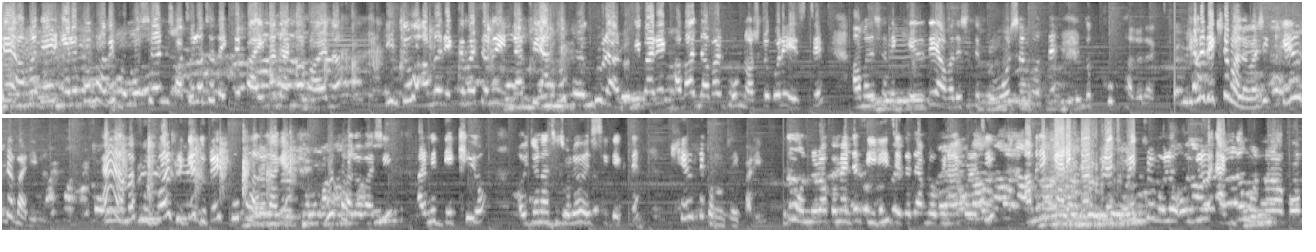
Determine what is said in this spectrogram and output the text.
যে আমাদের এরকম ভাবে প্রমোশন সচরাচর দেখতে পাই না, দেখা হয় না। কিন্তু আমরা দেখতে পাচ্ছি আমাদের ইন্ডাস্ট্রি এত বন্ধুরা, রবিবারে খাবার দাবার ঘুম নষ্ট করে এসছে, আমাদের সাথে খেলতে, আমাদের সাথে প্রমোশন করতে, তো খুব ভালো লাগছে। খেলা দেখতে ভালোবাসি, খেলতে পারি না। হ্যাঁ আমার ফুটবল ক্রিকেট দুটোই খুব ভালো লাগে, খুব ভালোবাসি। আর আমি দেখিও, ওই জন্য আজকে চলেও এসেছি দেখতে। খেলতে কোনোটাই পারি। একদম অন্যরকম একটা সিরিজ যেটাতে আমরা অভিনয় করেছি। আমাদের ক্যারেক্টারগুলো, চরিত্র বলো ওইগুলো একদম অন্যরকম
